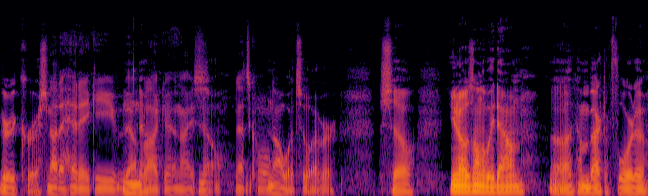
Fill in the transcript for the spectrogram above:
very crisp. not a headachy No. vodka. Nice. No, That's cool. not whatsoever. So, you know, I was on the way down, uh, coming back to Florida.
